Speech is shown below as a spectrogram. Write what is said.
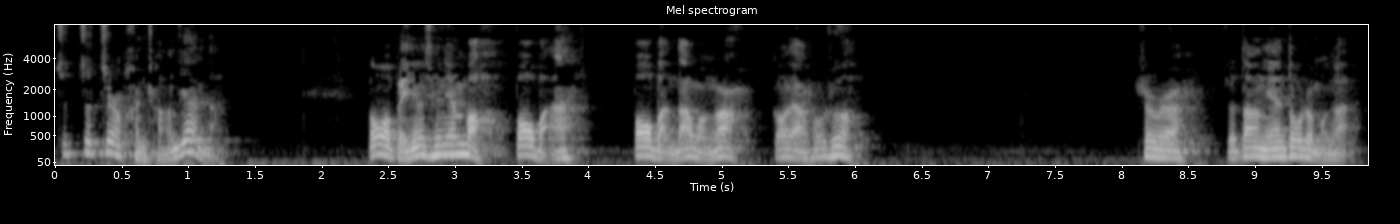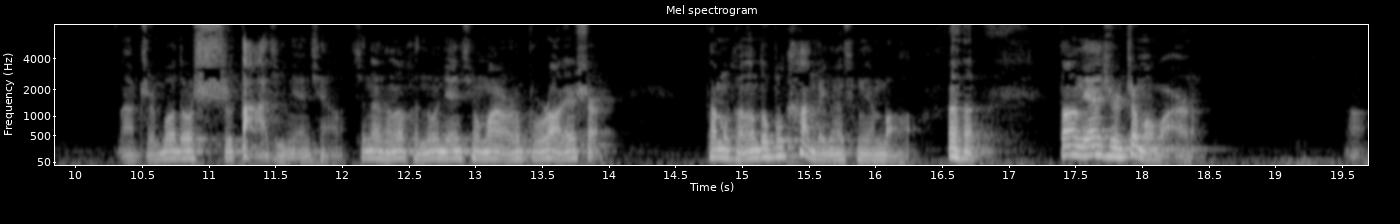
这这这是很常见的，包括北京青年报包版。包版打广告，高价收车，是不是？就当年都这么干，啊，只不过都十大几年前了。现在可能很多年轻网友都不知道这事儿，他们可能都不看《北京青年报》了。当年是这么玩的，啊，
